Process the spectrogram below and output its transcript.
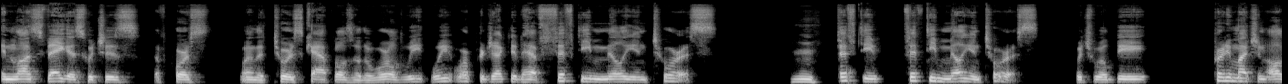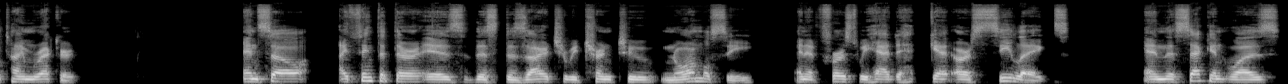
in Las Vegas, which is, of course, one of the tourist capitals of the world, we, we were projected to have 50 million tourists. Mm. 50, 50 million tourists, which will be pretty much an all time record. And so I think that there is this desire to return to normalcy. And at first we had to get our sea legs. And the second was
